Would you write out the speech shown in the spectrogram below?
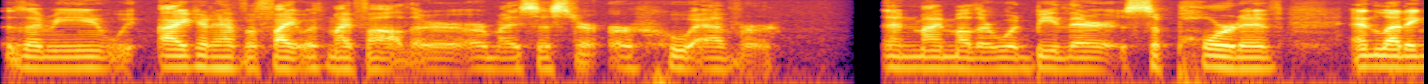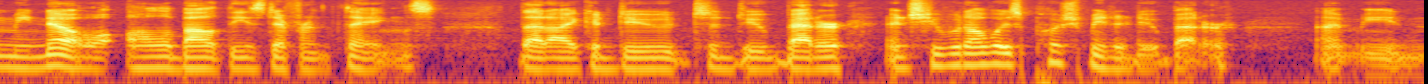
Because, I mean, we, I could have a fight with my father or my sister or whoever, and my mother would be there supportive and letting me know all about these different things that I could do to do better, and she would always push me to do better. I mean,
